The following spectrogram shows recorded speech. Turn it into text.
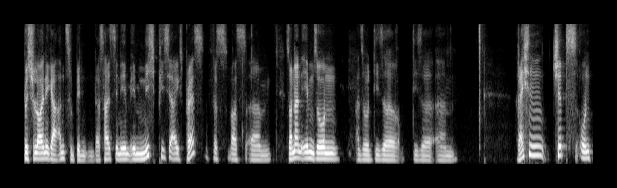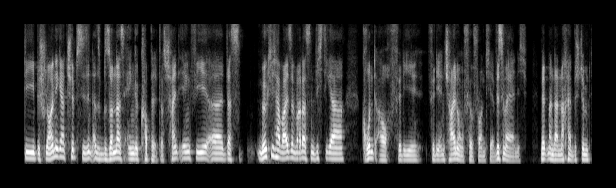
Beschleuniger anzubinden. Das heißt, sie nehmen eben nicht PCI Express, das, was, ähm, sondern eben so ein, also diese, diese ähm, Rechenchips und die Beschleunigerchips, die sind also besonders eng gekoppelt. Das scheint irgendwie, äh, das möglicherweise war das ein wichtiger Grund auch für die, für die Entscheidung für Frontier. Wissen wir ja nicht. Wird man dann nachher bestimmt,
